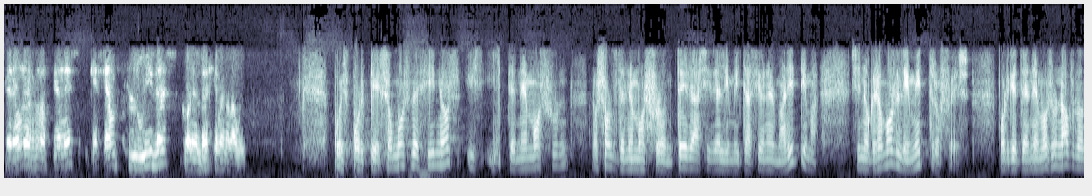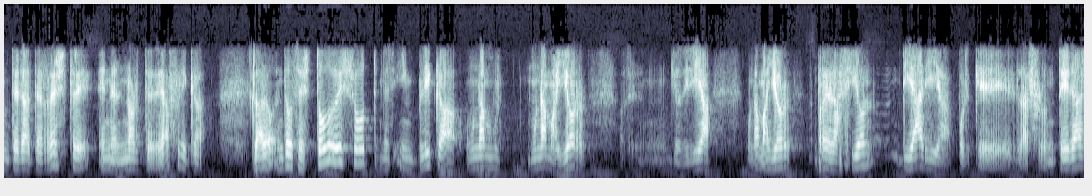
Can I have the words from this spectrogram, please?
tener unas relaciones que sean fluidas con el régimen alawí. Pues porque somos vecinos y, tenemos un, no solo tenemos fronteras y delimitaciones marítimas, sino que somos limítrofes, porque tenemos una frontera terrestre en el norte de África. Claro, entonces todo eso implica una, una mayor, yo diría, una mayor relación diaria, porque las fronteras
